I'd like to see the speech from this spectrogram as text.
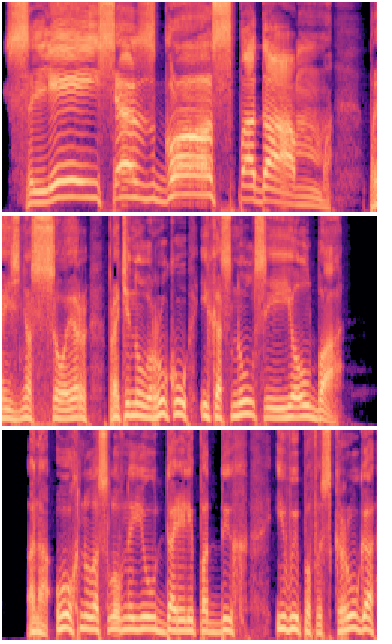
«Слейся с Господом!» — произнес Сойер, протянул руку и коснулся ее лба. Она охнула, словно ее ударили под дых, и, выпав из круга,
